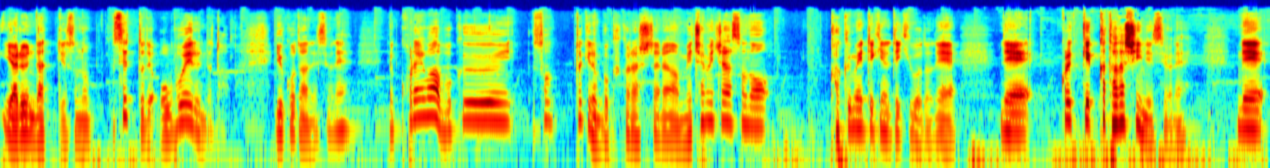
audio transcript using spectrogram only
やるんだっていう、そのセットで覚えるんだということなんですよね。でこれは僕、その時の僕からしたら、めちゃめちゃその革命的な出来事で、で、これ結果正しいんですよね。で、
